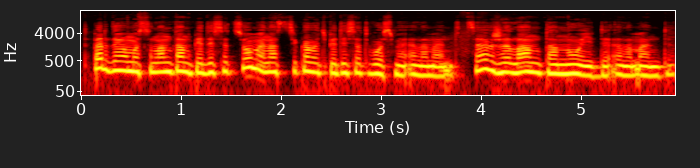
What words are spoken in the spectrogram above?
Тепер дивимося лантан 57, нас цікавить 58 елемент. Це вже лантаноїди елементи.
